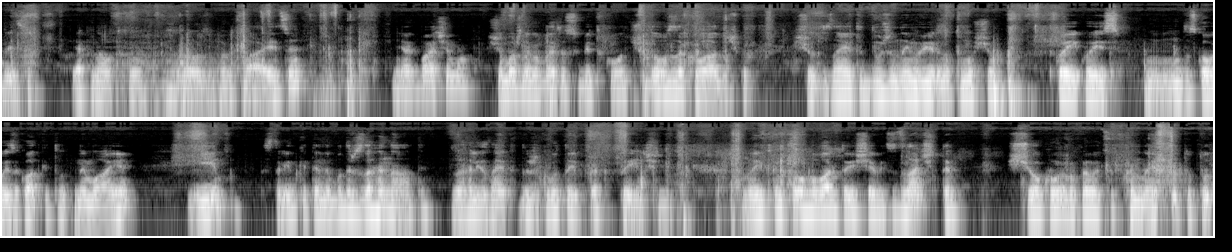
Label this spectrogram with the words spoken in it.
дивіться, як вона отаку розгортається. Як бачимо, що можна робити собі таку чудову закладочку. Що, знаєте, дуже неймовірно, тому що такої якоїсь доскової закладки тут немає. І сторінки ти не будеш загинати. Взагалі, знаєте, дуже круто і практично. Ну і крім того, варто ще відзначити, що коли робили цю книжку, то тут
